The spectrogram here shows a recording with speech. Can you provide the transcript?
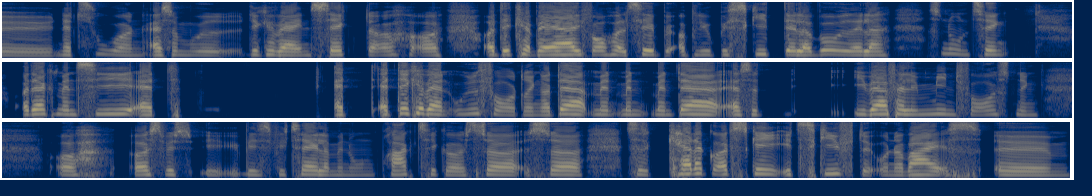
øh, naturen, altså mod, det kan være insekter, og, og det kan være i forhold til at blive beskidt eller våd, eller sådan nogle ting. Og der kan man sige, at, at, at det kan være en udfordring, og der, men, men, men der, altså i hvert fald i min forskning, og også hvis, øh, hvis vi taler med nogle praktikere, så, så, så kan der godt ske et skifte undervejs, øh,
